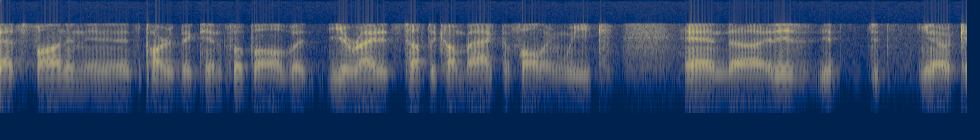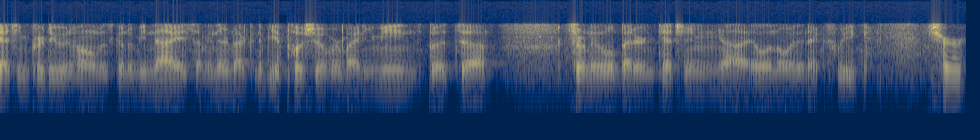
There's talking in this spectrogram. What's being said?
that's fun and, and it's part of Big Ten football. But you're right, it's tough to come back the following week, and uh, it is it you know, catching Purdue at home is going to be nice. I mean, they're not going to be a pushover by any means, but uh, certainly a little better than catching uh, Illinois the next week. Sure.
